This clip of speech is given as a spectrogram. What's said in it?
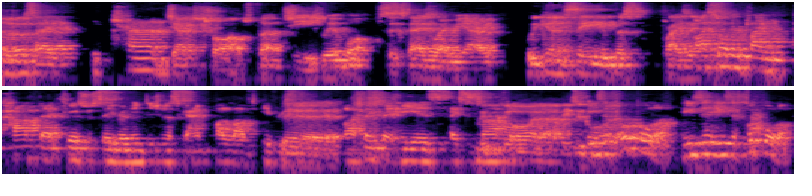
thing I will say, you can't judge trials. But geez, we're what six days away from Yari. We're going to see if this plays I saw him playing halfback first receiver in the Indigenous game. I loved every Yeah. I think that he is a He's a smart glider. He's a He's a footballer. He's a, he's a footballer.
